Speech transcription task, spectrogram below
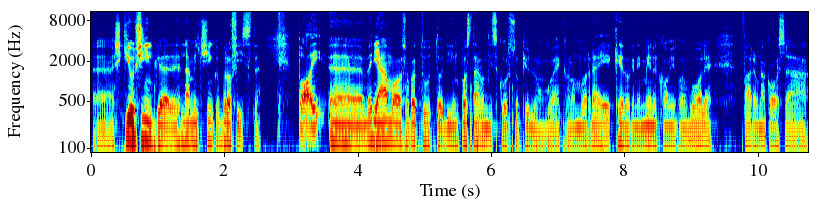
eh, Shikyo Shing, dammi il 5, Brofist. Poi eh, vediamo soprattutto di impostare un discorso più lungo, ecco, non vorrei, credo che nemmeno il Comic Con vuole fare una cosa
